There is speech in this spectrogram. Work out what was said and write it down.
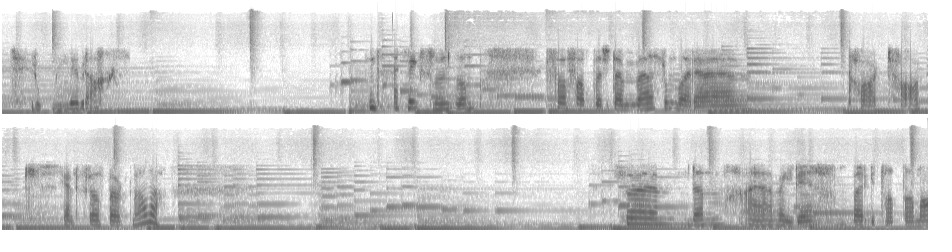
utrolig bra. Det er liksom en sånn forfatterstemme som bare tar tak helt fra starten av, da. Den er jeg veldig bergtatt av nå.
